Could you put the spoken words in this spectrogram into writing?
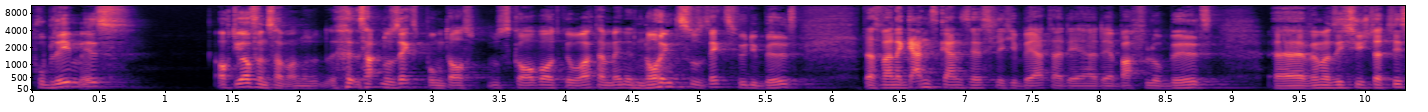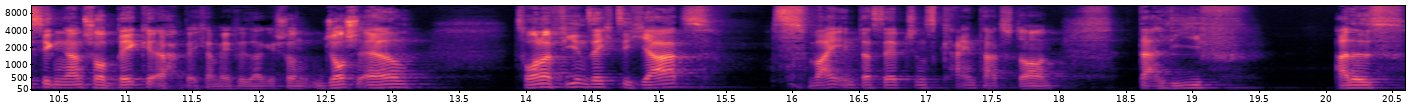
Problem ist, auch die Offense haben nur, hat nur sechs Punkte dem Scoreboard gebracht, am Ende 9 zu 6 für die Bills. Das war eine ganz, ganz hässliche Bertha der, der Buffalo Bills. Äh, wenn man sich die Statistiken anschaut, Baker, ach, Baker Mayfield sage ich schon, Josh Allen, 264 Yards, zwei Interceptions, kein Touchdown. Da lief alles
